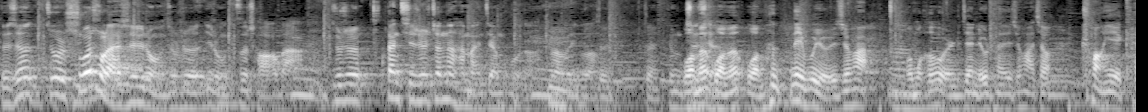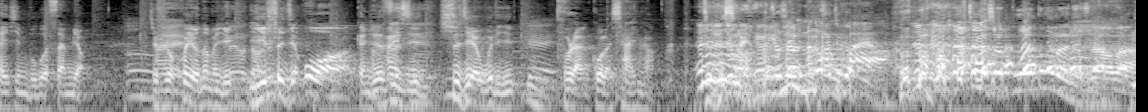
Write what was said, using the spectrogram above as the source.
对，就就是说出来是一种就是一种自嘲吧，就是但其实真的还蛮艰苦的，是吧，伟哥？对对嗯，我们我们我们内部有一句话，我们合伙人之间流传的一句话叫“创业开心不过三秒”，就是会有那么一一瞬间，哇，感觉自己世界无敌对，突然过了下一秒，就就每天就是你们都他这个很快啊！这个是波动的，你知道吧？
